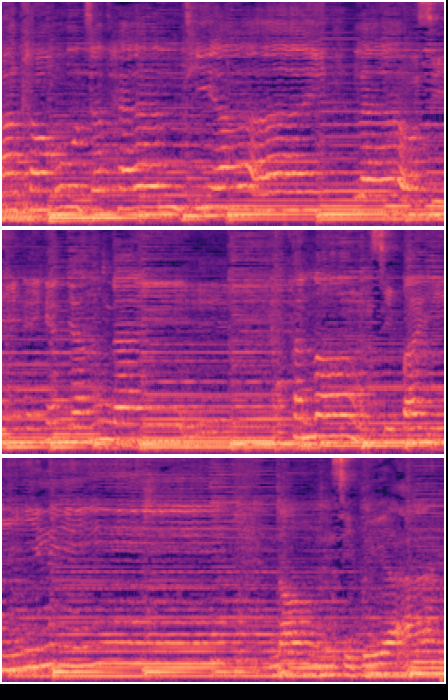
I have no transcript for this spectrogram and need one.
หากเขาจะแทนที่อายแล้วสิให้เฮ็ดอย่างใดถ้าน้องสิไปหลีน้องสิเบื่ออาย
